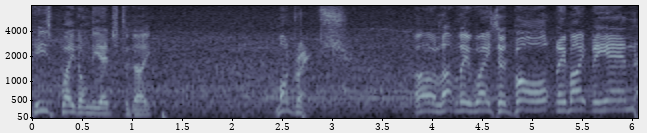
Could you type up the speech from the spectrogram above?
He's played on the edge today. Modric. Oh, lovely weighted ball. They might be in.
